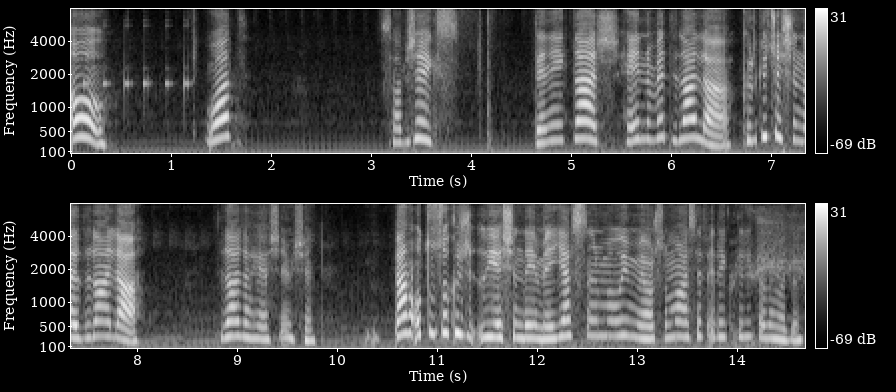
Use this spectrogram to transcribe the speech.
Oh! What? Subjects. Denekler. Henry ve Delilah. 43 yaşında Delilah. Delilah yaşamışsın. Ben 39 yaşındayım. Yaş sınırıma uymuyorsun. Maalesef elektrik alamadım.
